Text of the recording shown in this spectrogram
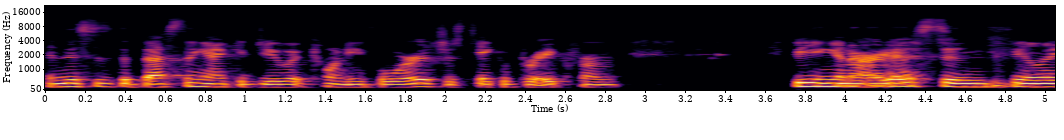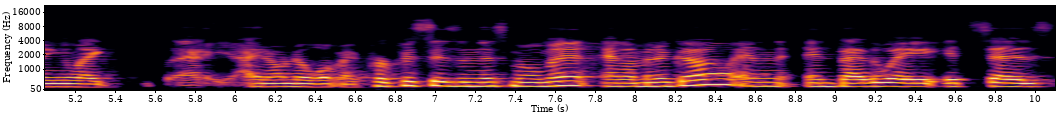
And this is the best thing I could do at 24 is just take a break from being an artist and feeling like I, I don't know what my purpose is in this moment. And I'm going to go. And, and by the way, it says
